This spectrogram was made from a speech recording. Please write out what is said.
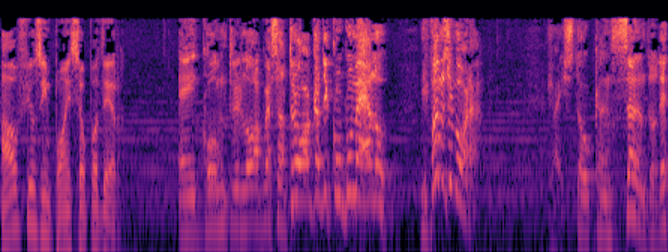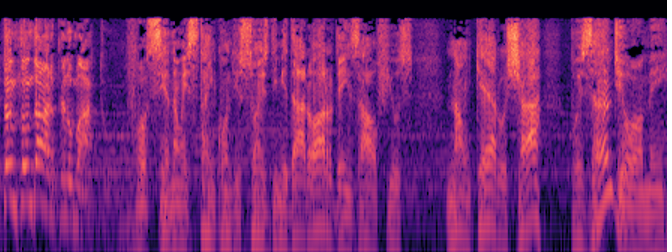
Alfius impõe seu poder. Encontre logo essa droga de cogumelo e vamos embora! Já estou cansando de tanto andar pelo mato. Você não está em condições de me dar ordens, Alfius. Não quero chá? Pois ande, homem,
